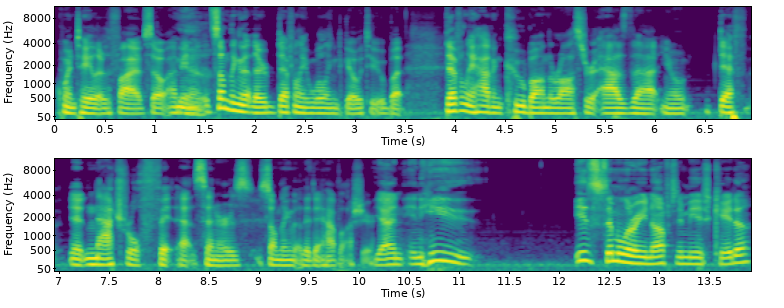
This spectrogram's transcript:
Quinn Taylor at the five. So I mean, Yeah. it's something that they're definitely willing to go to. But definitely having Kuba on the roster as that you know def uh, natural fit at center is something that they didn't have last year. yeah, and, and he is similar enough to Mish Queta.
